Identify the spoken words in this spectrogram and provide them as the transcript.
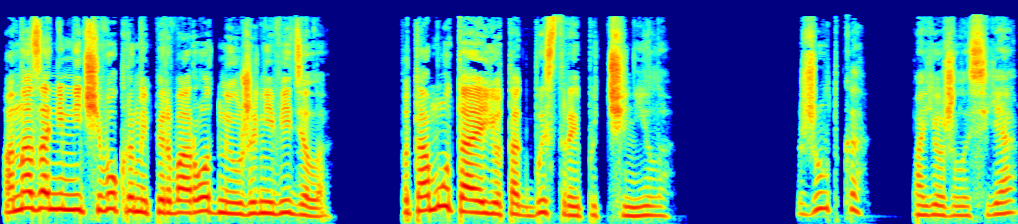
Она за ним ничего, кроме первородной, уже не видела. Потому та ее так быстро и подчинила. Жутко, поежилась я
